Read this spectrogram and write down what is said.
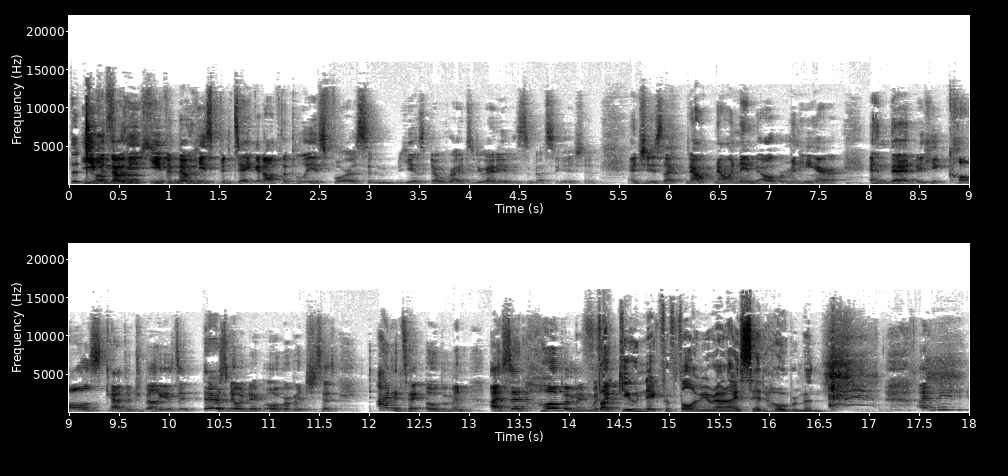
the even though he even though he's been taken off the police force and he has no right to do any of this investigation. And she's like, no, no one named Oberman here. And then he calls Catherine Trebelli and says, "There's no one named Oberman." She says, "I didn't say Oberman. I said Hoberman." With Fuck a- you, Nick, for following me around. I said Hoberman. I mean.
